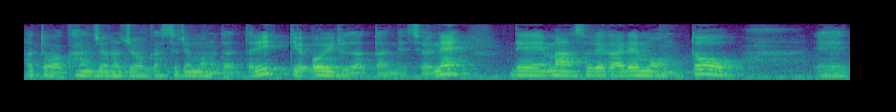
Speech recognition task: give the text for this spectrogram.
あとは感情の浄化するものだったりっていうオイルだったんですよね。でまあそれがレモンとえー、っ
